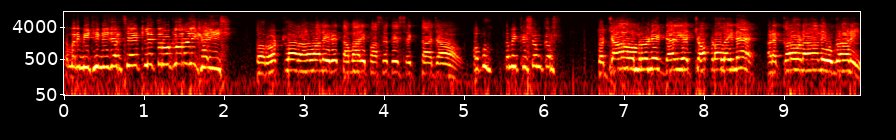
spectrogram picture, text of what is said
તમારી મીઠી નજર છે એટલે તો રોટલો રળી ખાઈશ તો રોટલો રળવાની રે તમારી પાસેથી શીખતા જાઓ. બાપુ તમે કશમ કરશો. તો જાઓ અમરોની ડાળીએ ચોપડા લઈને અને કરો નાણાંની ઉઘરાણી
